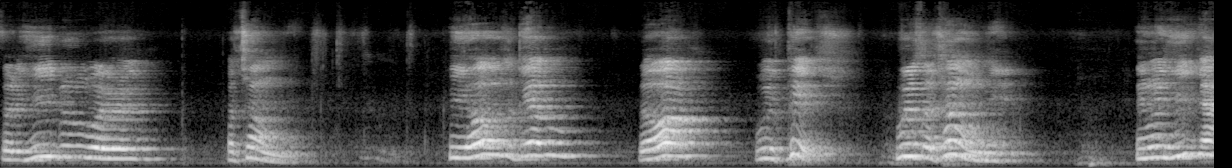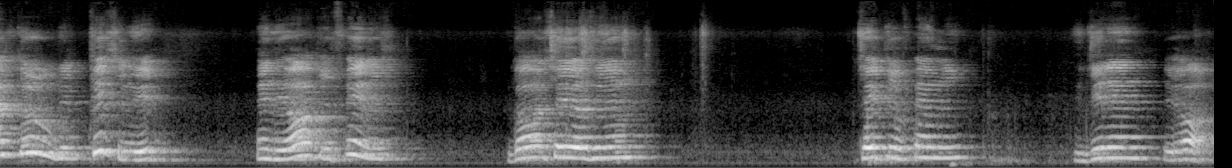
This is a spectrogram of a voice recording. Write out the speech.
for the Hebrew word atonement. He holds together the ark with pitch, with atonement. And when he got through with pitching it, and the ark is finished, God tells him, take your family and get in the ark.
